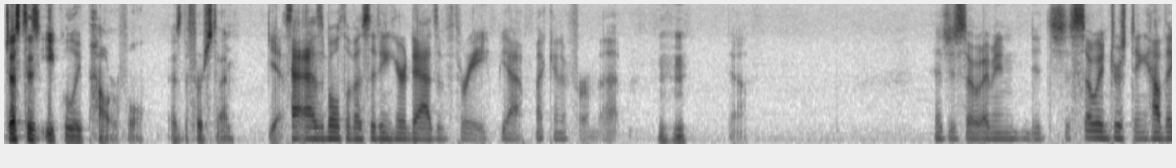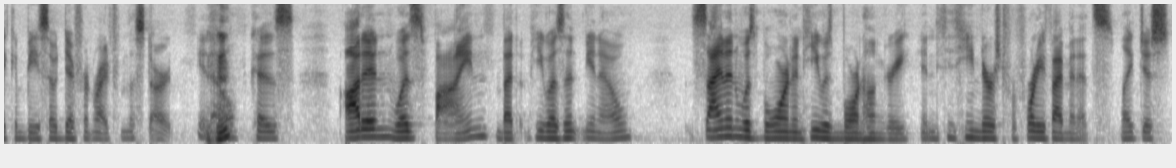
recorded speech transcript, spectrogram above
just as equally powerful as the first time Yes. As both of us sitting here, dads of three. Yeah, I can affirm that. mm-hmm. Yeah. It's just so, I mean, it's just so interesting how they can be so different right from the start, you Mhm. know? Because Auden was fine, but he wasn't, you know. Simon was born and he was born hungry and he- he nursed for 45 minutes. Like, just,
